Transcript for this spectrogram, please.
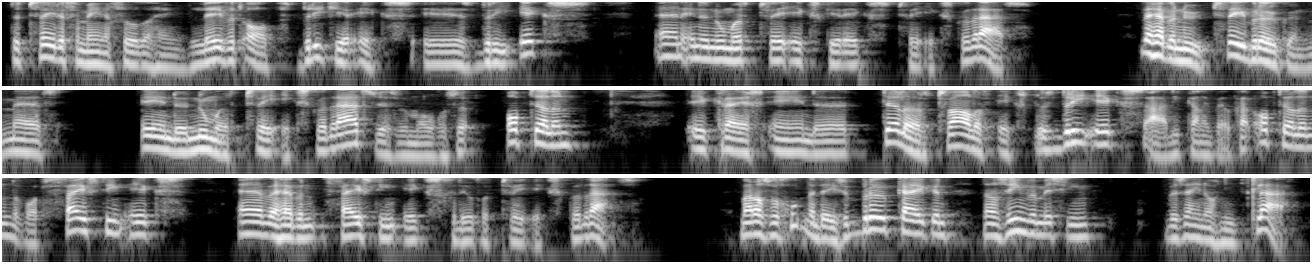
De tweede vermenigvuldiging levert op 3 keer x is 3x. En in de noemer 2x keer x, 2x kwadraat. We hebben nu twee breuken met in de noemer 2x kwadraat, dus we mogen ze optellen. Ik krijg in de teller 12x plus 3x, ah, die kan ik bij elkaar optellen, dat wordt 15x. En we hebben 15x gedeeld door 2x kwadraat. Maar als we goed naar deze breuk kijken, dan zien we misschien, we zijn nog niet klaar.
